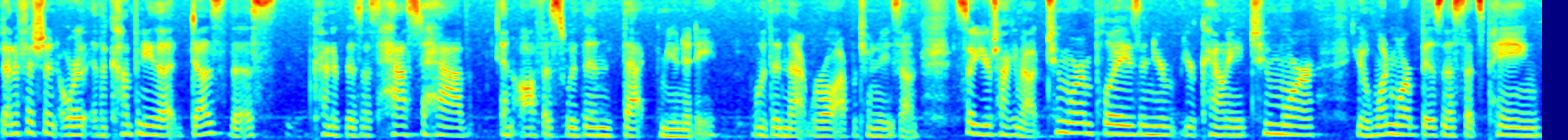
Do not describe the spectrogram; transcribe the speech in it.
Beneficient or the company that does this kind of business has to have an office within that community, within that rural opportunity zone. So you're talking about two more employees in your, your county, two more, you know, one more business that's paying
